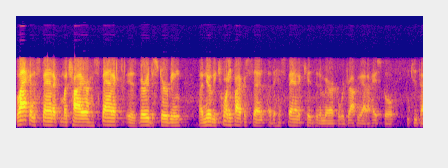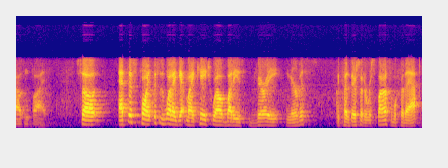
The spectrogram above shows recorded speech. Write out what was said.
black and Hispanic much higher. Hispanic is very disturbing. Uh, nearly 25% of the Hispanic kids in America were dropping out of high school in 2005. So at this point, this is when I get my K-12 buddies very nervous because they're sort of responsible for that,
